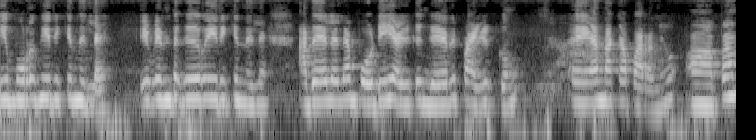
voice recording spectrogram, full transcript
ഈ മുറിഞ്ഞിരിക്കുന്നില്ലേ? ഈ വിണ്ട് കീറിയിരിക്കുന്നില്ലേ? അതേലെല്ലാം പൊടി അഴുക്കും കയറി പഴുക്കും എന്നൊക്കെ പറഞ്ഞു. അപ്പം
